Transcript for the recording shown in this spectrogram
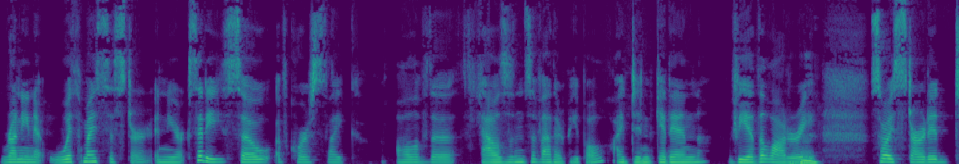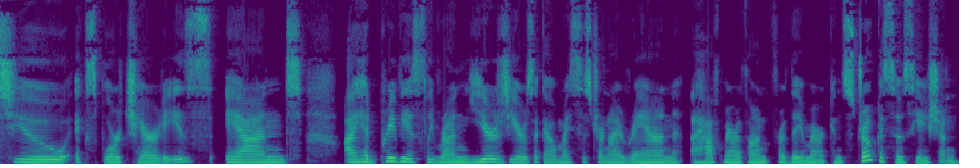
running it with my sister in New York City. So, of course, like all of the thousands of other people, I didn't get in via the lottery. Mm-hmm. So I started to explore charities and I had previously run years, years ago. My sister and I ran a half marathon for the American Stroke Association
